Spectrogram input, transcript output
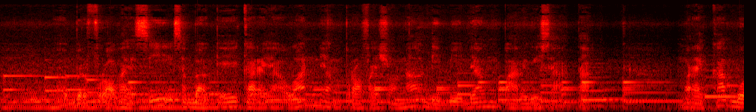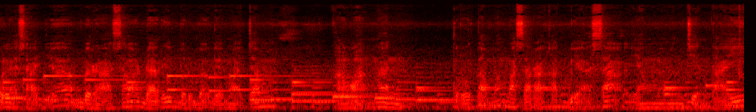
e, berprofesi sebagai karyawan yang profesional di bidang pariwisata. Mereka boleh saja berasal dari berbagai macam kalangan, terutama masyarakat biasa yang mencintai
